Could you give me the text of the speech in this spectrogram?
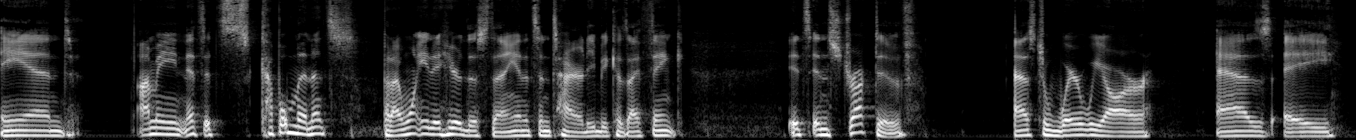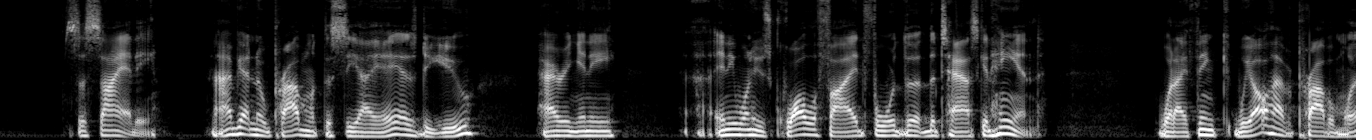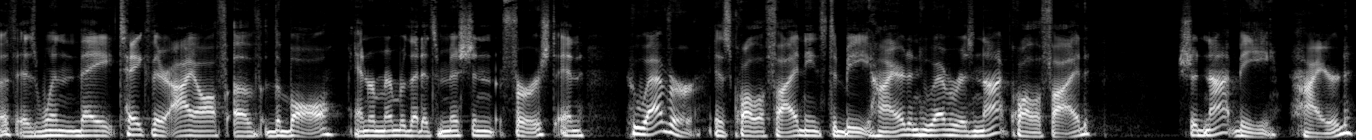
And I mean, it's it's a couple minutes, but I want you to hear this thing in its entirety because I think it's instructive as to where we are as a society. Now, I've got no problem with the CIA, as do you, hiring any uh, anyone who's qualified for the, the task at hand. What I think we all have a problem with is when they take their eye off of the ball and remember that it's mission first and whoever is qualified needs to be hired and whoever is not qualified should not be hired.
